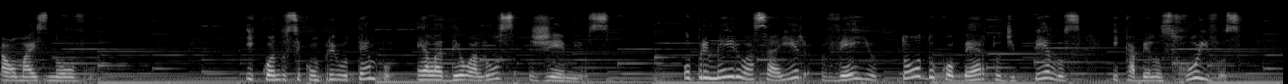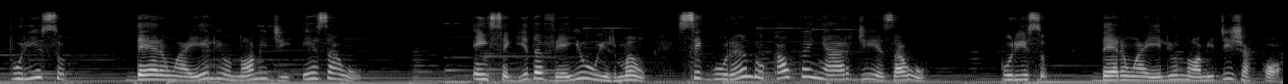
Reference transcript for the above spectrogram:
ao mais novo. E quando se cumpriu o tempo, ela deu à luz gêmeos. O primeiro a sair veio todo coberto de pelos e cabelos ruivos, por isso deram a ele o nome de Esaú. Em seguida veio o irmão, segurando o calcanhar de Esaú. Por isso deram a ele o nome de Jacó.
